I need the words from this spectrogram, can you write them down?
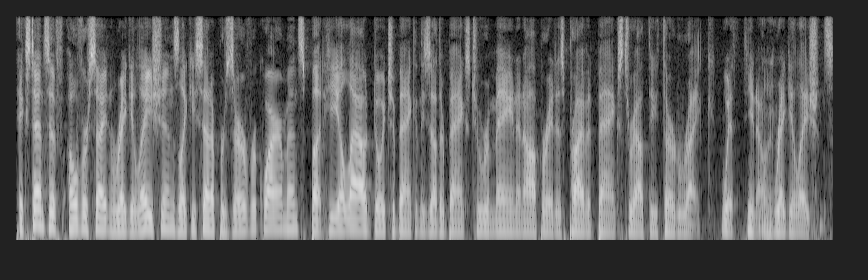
extensive oversight and regulations, like he set up reserve requirements, but he allowed Deutsche Bank and these other banks to remain and operate as private banks throughout the Third Reich with, you know, regulations.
